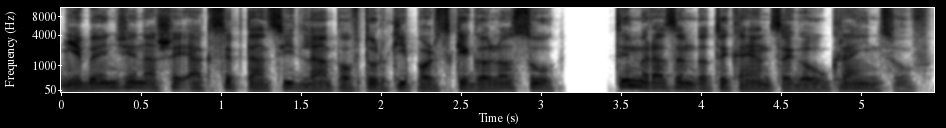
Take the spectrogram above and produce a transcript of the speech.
nie będzie naszej akceptacji dla powtórki polskiego losu, tym razem dotykającego Ukraińców.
